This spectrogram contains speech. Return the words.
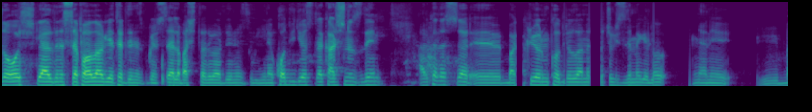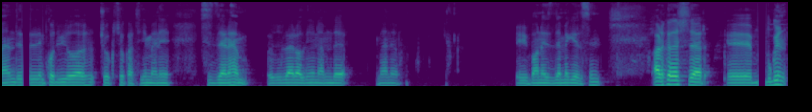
Kanalımıza hoş geldiniz, sefalar getirdiniz. Bugün sizlerle başta gördüğünüz gibi yine kod videosuyla karşınızdayım. Arkadaşlar e, bakıyorum kod videolarına çok izleme geliyor. Yani e, ben de dedim kod videoları çok çok atayım. Yani sizlere hem ödüller alayım hem de yani e, bana izleme gelsin. Arkadaşlar e, bugün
